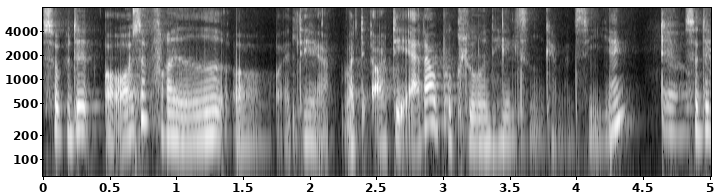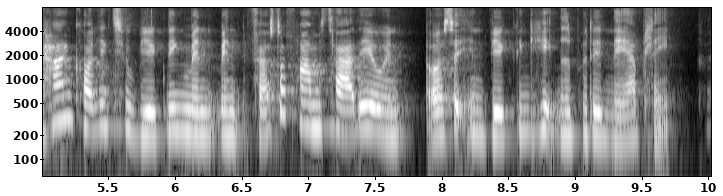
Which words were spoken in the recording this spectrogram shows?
Så på den, og også vrede og, og alt det her. Og det, og det er der jo på kloden hele tiden, kan man sige. Ikke? Så det har en kollektiv virkning, men, men først og fremmest har det jo en, også en virkning helt ned på det nære plan. På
